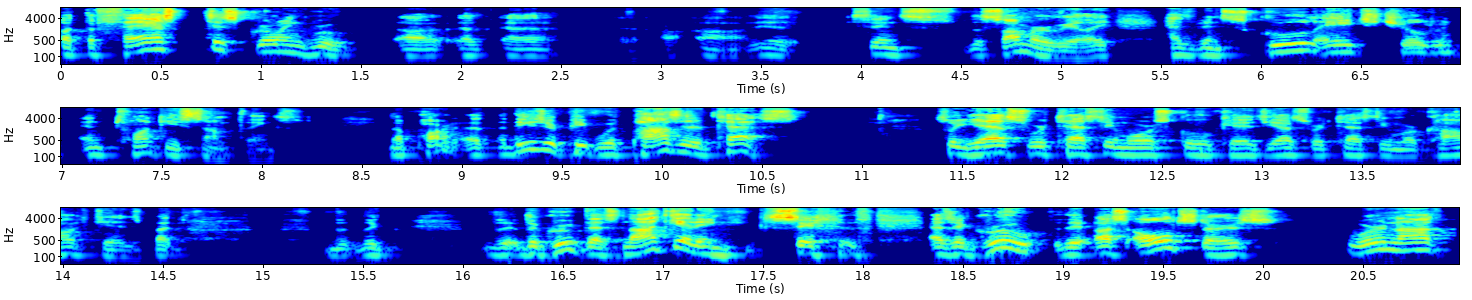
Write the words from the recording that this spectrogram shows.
but the fastest growing group uh, uh, since the summer really has been school age children and 20 somethings. Now, part uh, these are people with positive tests. So yes, we're testing more school kids. Yes, we're testing more college kids, but the the, the group that's not getting as a group, the, us oldsters, we're not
